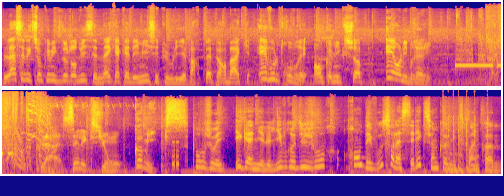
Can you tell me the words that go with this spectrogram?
la sélection comics d'aujourd'hui, c'est Mech Academy, c'est publié par Paperback et vous le trouverez en comics shop et en librairie. La sélection comics. Pour jouer et gagner le livre du jour, rendez-vous sur la sélectioncomics.com.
